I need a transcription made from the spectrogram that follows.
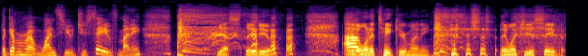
The government wants you to save money. Yes, they do. They Um, don't want to take your money. they want you to save it.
